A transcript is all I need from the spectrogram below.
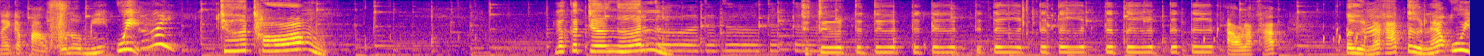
ในกระเป๋าคุโรมิ อุ้ย เฮ้ยเจอทอง แล้วก็เจอเงินตืดตืด ตืดตืดตืดตืดตืดตืดตืดตืดตืดตืดตืดตืดตืดเอาละครับ ตื่นแล้วครับ ตื่นแล้วอุ้ย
